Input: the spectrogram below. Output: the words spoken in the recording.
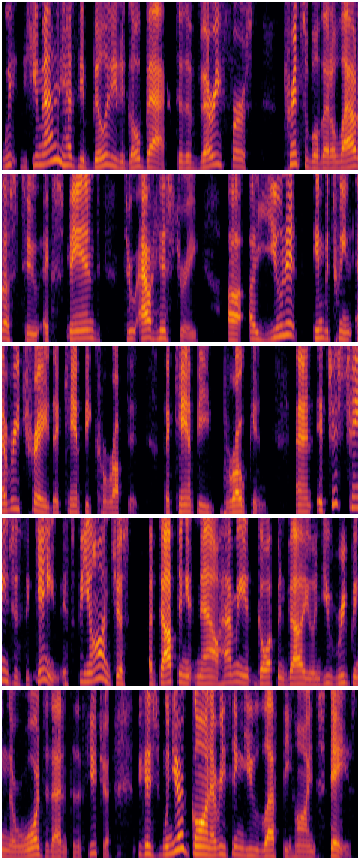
we humanity has the ability to go back to the very first principle that allowed us to expand throughout history uh, a unit in between every trade that can't be corrupted, that can't be broken. And it just changes the game. It's beyond just adopting it now, having it go up in value, and you reaping the rewards of that into the future. Because when you're gone, everything you left behind stays.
